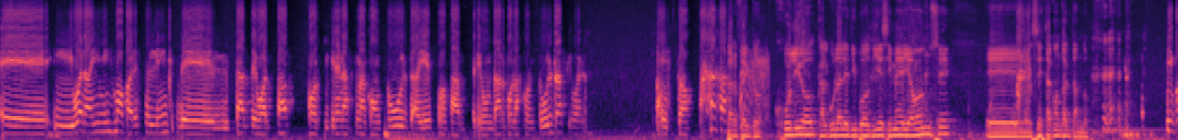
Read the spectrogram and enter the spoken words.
Eh, y bueno, ahí mismo aparece el link del chat de WhatsApp por si quieren hacer una consulta y eso, o sea, preguntar por las consultas y bueno, esto. Perfecto. Julio, calculale tipo 10 y media, 11. eh, se está contactando. tipo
